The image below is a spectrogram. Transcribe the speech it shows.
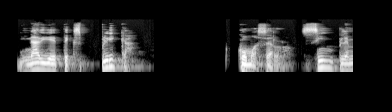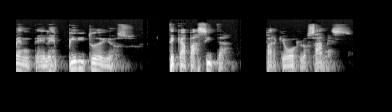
Y nadie te explica cómo hacerlo. Simplemente el Espíritu de Dios te capacita para que vos los ames.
